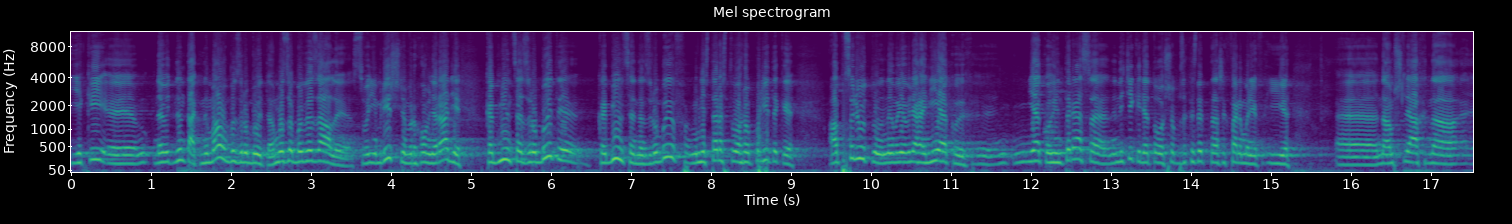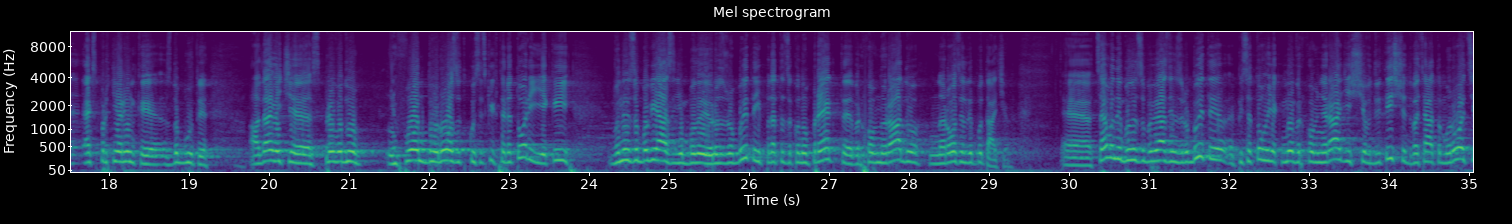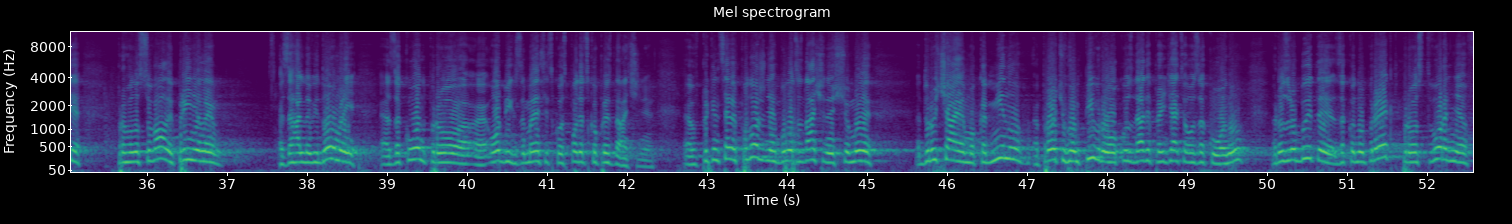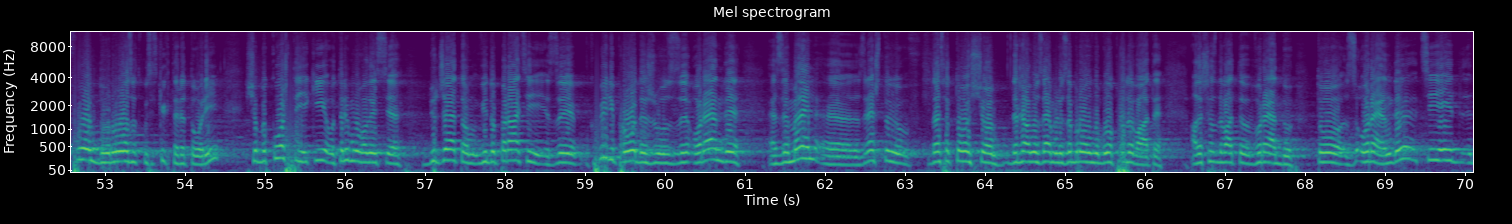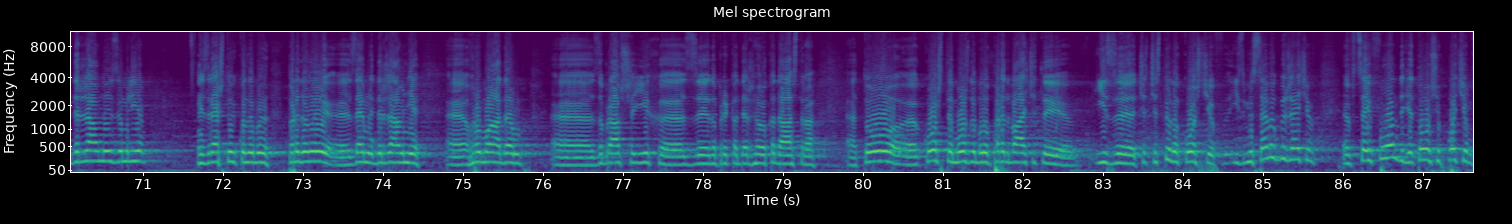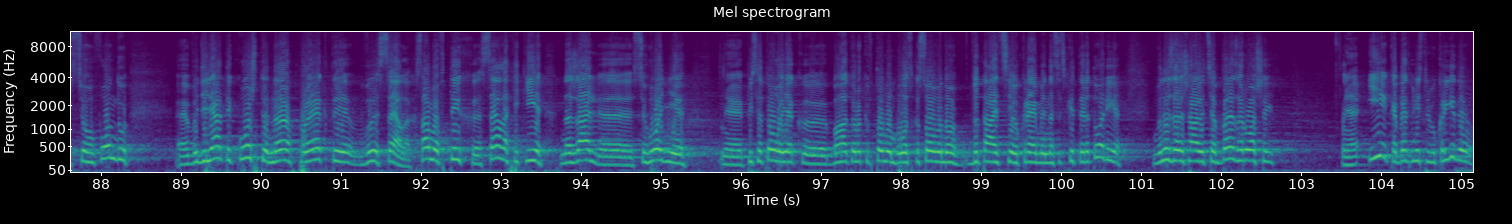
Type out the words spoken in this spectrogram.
який е, навіть не так не мав би зробити, а ми зобов'язали своїм рішенням Верховній Раді Кабмін це зробити. Кабмін це не зробив. Міністерство агрополітики абсолютно не виявляє ніякого, ніякого інтересу не тільки для того, щоб захистити наших фермерів і е, нам шлях на експортні ринки здобути, а навіть е, з приводу фонду розвитку сільських територій, який вони зобов'язані були розробити і подати законопроект в Верховну Раду на розгляд депутатів. Е, Це вони були зобов'язані зробити після того, як ми в Верховній Раді ще в 2020 році проголосували, прийняли загальновідомий е, закон про е, обіг земель сільськогосподарського призначення. Е, В прикінцевих положеннях було зазначено, що ми доручаємо Кабміну протягом півроку з дати прийняття цього закону розробити законопроект про створення фонду розвитку сільських територій, щоб кошти, які отримувалися бюджетом від операцій з купівлі-продажу, з оренди земель, е, зрештою, внаслідок того, що державну землю заборонено було продавати, а лише здавати в оренду, то з оренди цієї державної землі. І зрештою, коли ми передали е, землі державні е, громадам, е, забравши їх з, наприклад, Держгеокадастра, то кошти можна було передбачити із частину коштів із місцевих бюджетів в цей фонд для того, щоб потім з цього фонду виділяти кошти на проекти в селах, саме в тих селах, які, на жаль, сьогодні. Е, Після того, як е, багато років тому було скасовано дотації окремі на сільські території, вони залишаються без грошей. Е, І Кабінет міністрів України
